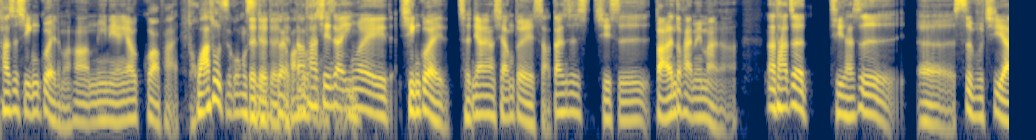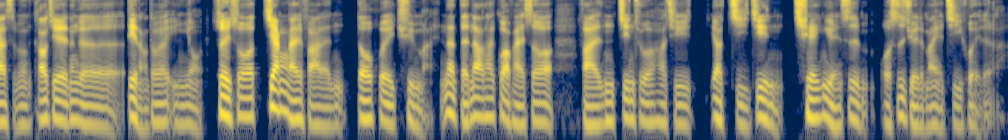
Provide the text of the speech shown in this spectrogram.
它是新贵的嘛哈，明年要挂牌华硕子公司。对对对，那它现在因为新贵成交量相对少，但是其实法人都还没满啊。那它这其实是呃伺服器啊，什么高阶那个电脑都要应用，所以说将来法人都会去买。那等到它挂牌的时候，法人进驻的话，其实要挤进千元是，我是觉得蛮有机会的啦。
